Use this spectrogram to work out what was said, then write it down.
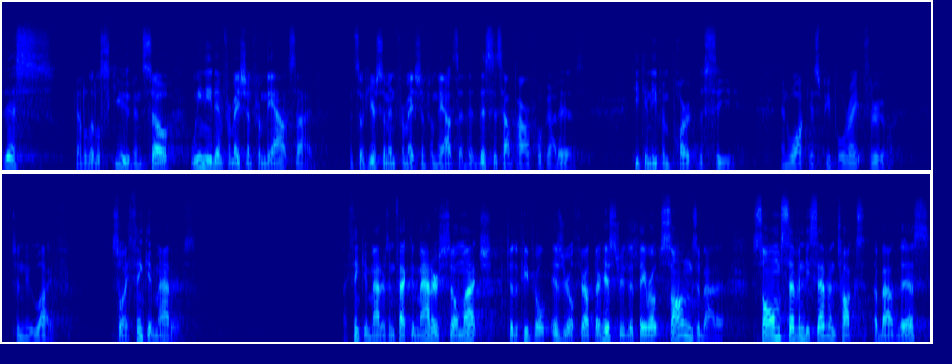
this got a little skewed. And so we need information from the outside. And so here's some information from the outside that this is how powerful God is. He can even part the sea and walk his people right through to new life. So I think it matters. I think it matters. In fact, it matters so much to the people of Israel throughout their history that they wrote songs about it. Psalm 77 talks about this.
